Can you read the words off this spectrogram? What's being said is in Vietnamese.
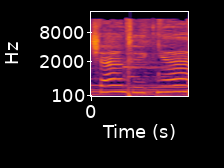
cantiknya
